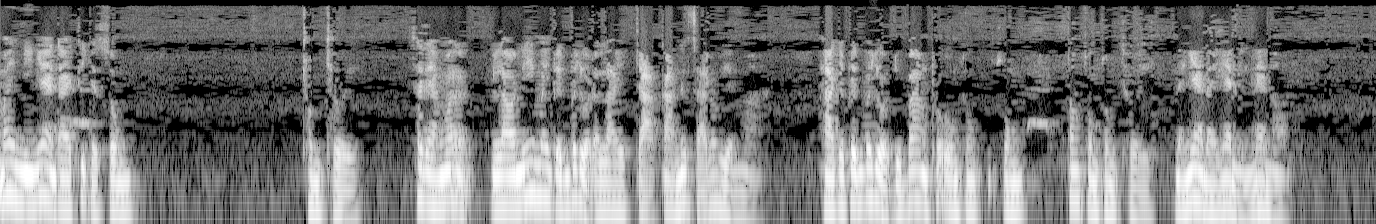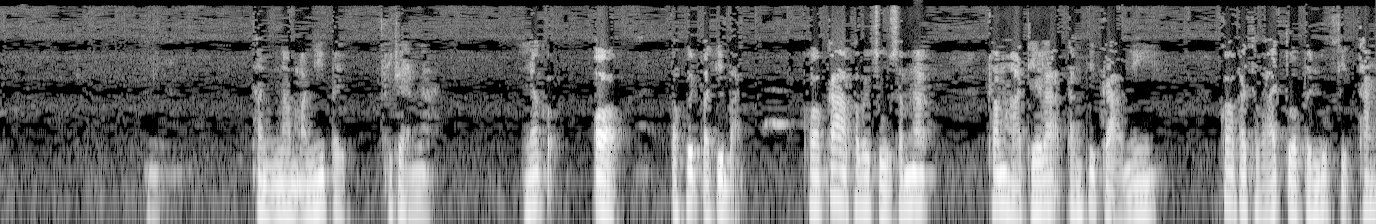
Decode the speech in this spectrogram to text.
ไม่มีแง่ใดที่จะทรง ชมเชย แสดงว่าเหล่านี้ไม่เป็นประโยชน์อะไรจากการศึกษาเราเรียนมา หากจะเป็นประโยชน์อยู่บ้างพระองค์ทรงทรงต้องทรงชมเชย ในแง่ใดแง่หนึ่งแน่นอนท่านนำอันนี้ไปพิจารณาแล้วก็ออกประพฤติปฏิบัติ พอก้าวเข้าไปสู่สำนักพระมหาเทระดังที่กล่าวนี้ ก็ไปถวายตัวเป็นลูกศิษย์ท่าน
